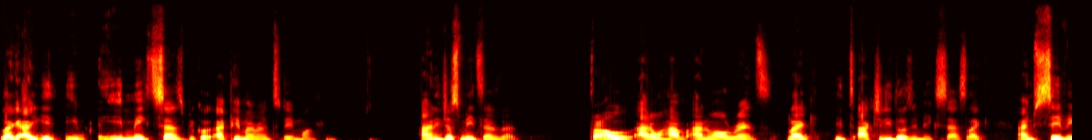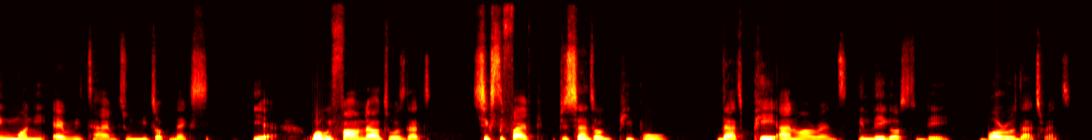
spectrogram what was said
Like I, it, it, it made sense because I pay my rent today monthly, and it just made sense that, bro, I don't have annual rents. Like it actually doesn't make sense. Like I'm saving money every time to meet up next year. What we found out was that 65% of the people that pay annual rent in Lagos today borrow that rent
